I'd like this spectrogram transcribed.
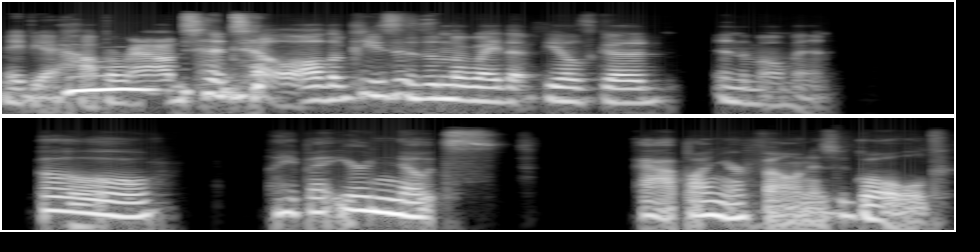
maybe I hop mm. around and tell all the pieces in the way that feels good in the moment. Oh, I bet your notes app on your phone is gold.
